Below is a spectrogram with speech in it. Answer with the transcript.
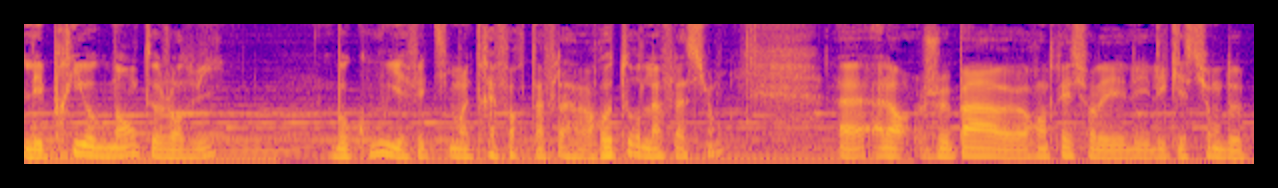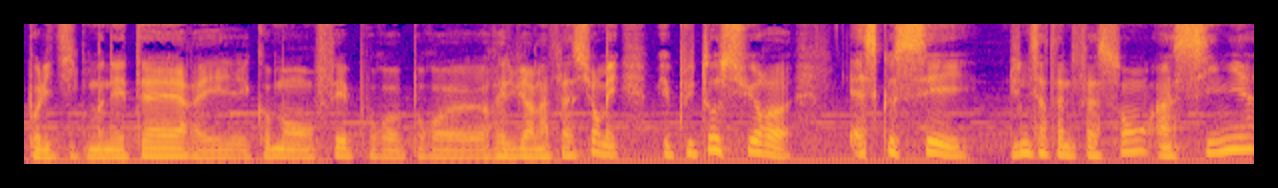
Les prix augmentent aujourd'hui. Beaucoup, il y a effectivement une très forte un retour de l'inflation. Euh, alors, je ne veux pas euh, rentrer sur les, questions de politique monétaire et, comment on fait pour, euh, réduire l'inflation, mais, plutôt sur est-ce que c'est d'une certaine façon un signe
